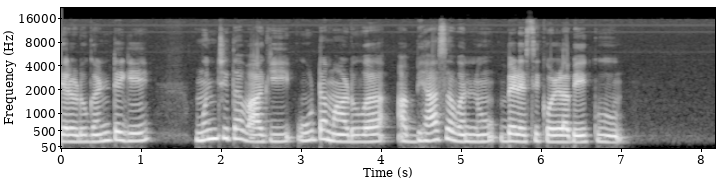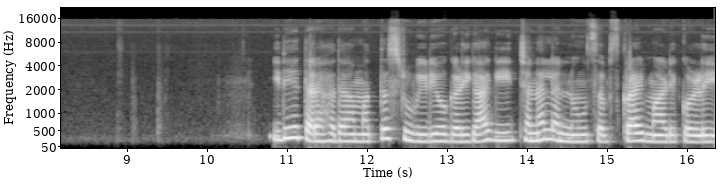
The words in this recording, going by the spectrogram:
ಎರಡು ಗಂಟೆಗೆ ಮುಂಚಿತವಾಗಿ ಊಟ ಮಾಡುವ ಅಭ್ಯಾಸವನ್ನು ಬೆಳೆಸಿಕೊಳ್ಳಬೇಕು. ಇದೇ ತರಹದ ಮತ್ತಷ್ಟು ವಿಡಿಯೋಗಳಿಗಾಗಿ ಚಾನಲನ್ನು ಸಬ್ಸ್ಕ್ರೈಬ್ ಮಾಡಿಕೊಳ್ಳಿ.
